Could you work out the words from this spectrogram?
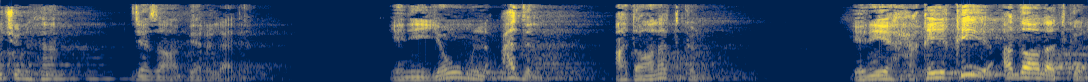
uchun ham jazo beriladi. Ya'ni yovmul adl adolat kuni. Ya'ni haqiqiy adolat kun.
